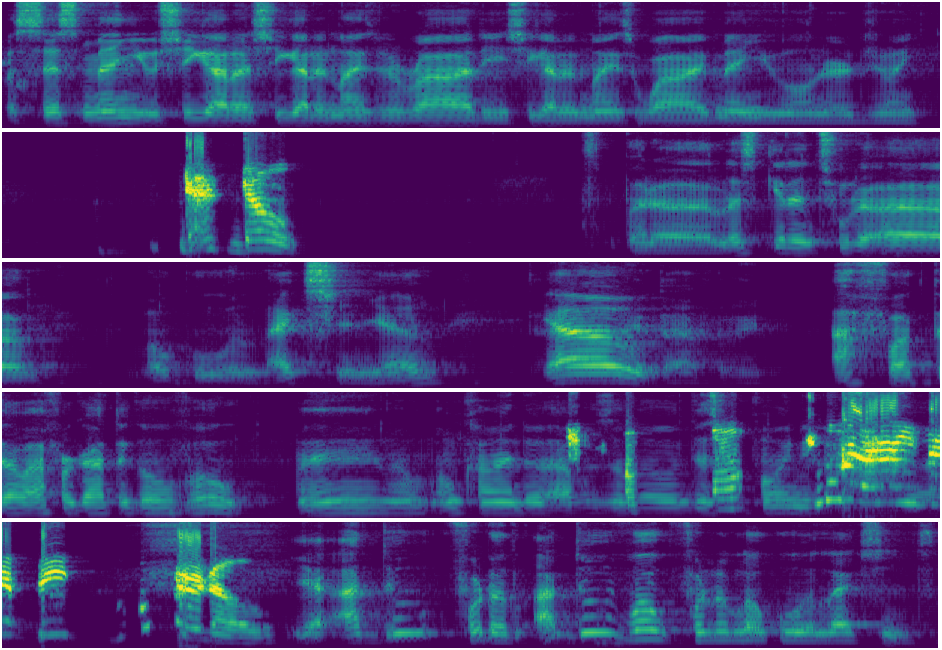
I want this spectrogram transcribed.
But sis menu, she got a she got a nice variety. She got a nice wide menu on her joint. That's dope. But uh let's get into the uh local election, yo. Yo, Definitely. I fucked up. I forgot to go vote. Man, I'm, I'm kind of I was a little disappointed. You ain't even a big voter though. Yeah, I do for the I do vote for the local elections.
